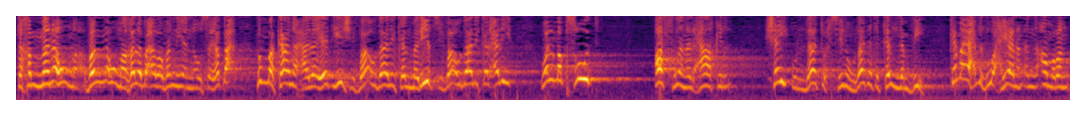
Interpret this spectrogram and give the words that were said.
تخمنه ما ظنه ما غلب على ظنه أنه سيقع. ثم كان على يده شفاء ذلك المريض شفاء ذلك العليل. والمقصود أصلا العاقل شيء لا تحسنه لا تتكلم فيه. كما يحدث أحيانا أن أمرا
